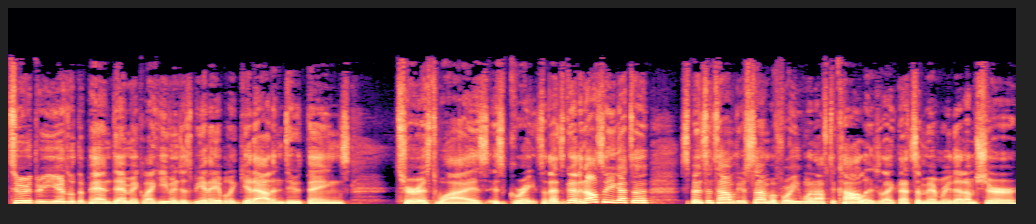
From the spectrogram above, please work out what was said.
two or three years with the pandemic. Like even just being able to get out and do things tourist wise is great. So that's good. And also you got to spend some time with your son before he went off to college. Like that's a memory that I'm sure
